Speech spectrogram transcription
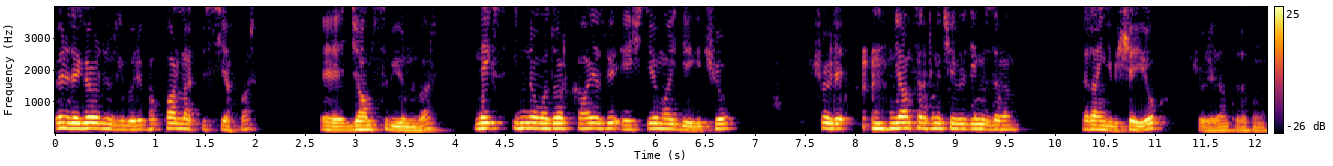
Önü de gördüğünüz gibi böyle parlak bir siyah var. E, camsı bir yönü var. Next Innova 4K yazıyor. HDMI diye geçiyor. Şöyle yan tarafını çevirdiğimiz zaman herhangi bir şey yok. Şöyle yan tarafını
